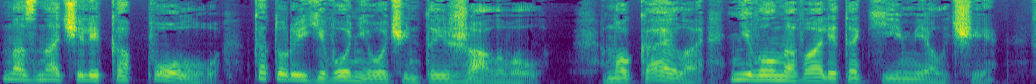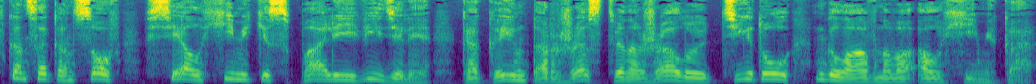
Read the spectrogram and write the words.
назначили Каполу, который его не очень-то и жаловал. Но Кайла не волновали такие мелочи конце концов, все алхимики спали и видели, как им торжественно жалуют титул главного алхимика.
